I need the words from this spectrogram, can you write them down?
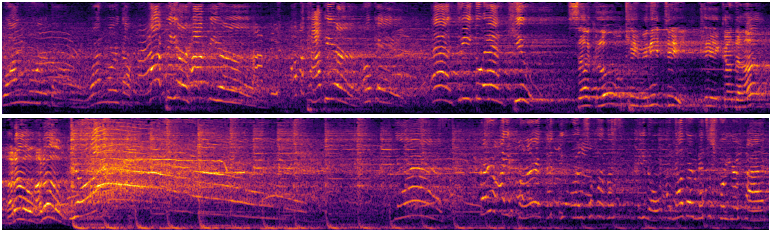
One more daw. One more daw. Happier, happier. Dapat happier. Okay. And 3, 2, and cue. Sa Globe Community, kay gandaan, araw, araw. Yes! Pero I heard that you also have a, you know, another message for your fans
